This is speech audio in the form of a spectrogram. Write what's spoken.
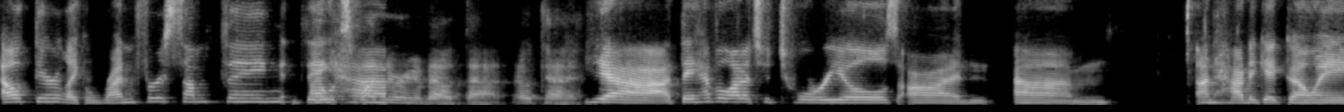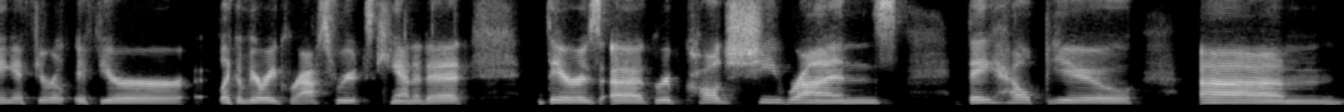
out there like Run for Something. They I was have, wondering about that. Okay. Yeah, they have a lot of tutorials on um, on how to get going if you're if you're like a very grassroots candidate. There's a group called She Runs. They help you. Um,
